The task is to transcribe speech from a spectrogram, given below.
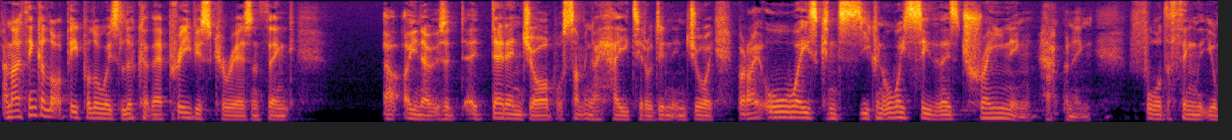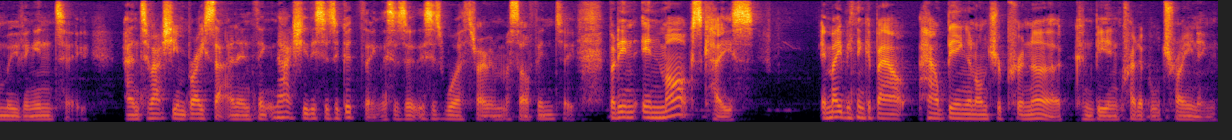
And I think a lot of people always look at their previous careers and think, uh, you know, it was a, a, dead end job or something I hated or didn't enjoy. But I always can, you can always see that there's training happening for the thing that you're moving into and to actually embrace that and then think, no, actually, this is a good thing. This is a, this is worth throwing myself into. But in in Mark's case, it made me think about how being an entrepreneur can be incredible training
